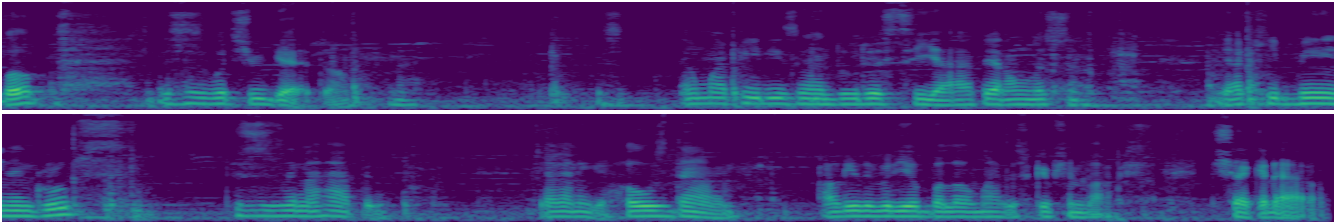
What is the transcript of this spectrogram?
Well, this is what you get, though. NYPD is to do this to y'all if y'all don't listen. Y'all keep being in groups, this is to happen. Y'all to get hosed down. I'll leave the video below my description box. Check it out.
